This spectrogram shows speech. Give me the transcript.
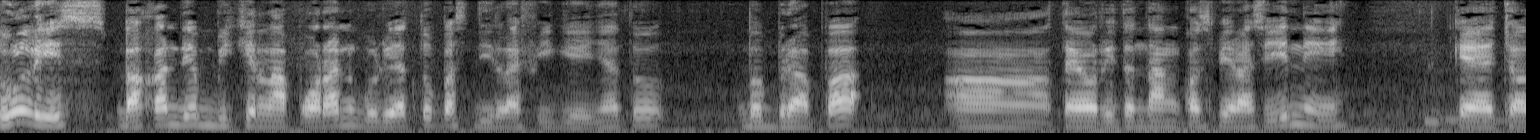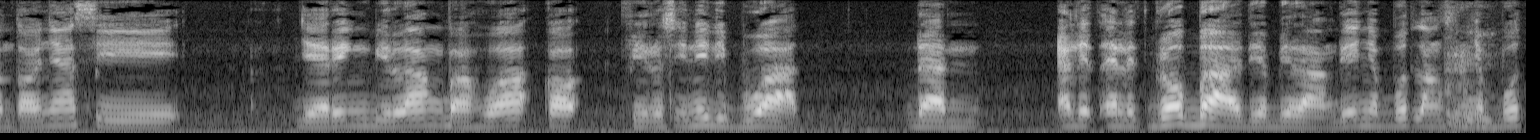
tulis bahkan dia bikin laporan gue lihat tuh pas di live IG-nya tuh beberapa uh, teori tentang konspirasi ini kayak contohnya si Jering bilang bahwa kok virus ini dibuat dan elit-elit global dia bilang. Dia nyebut langsung nyebut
